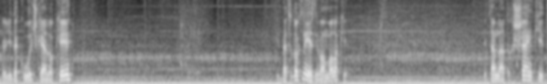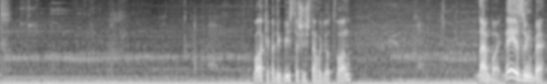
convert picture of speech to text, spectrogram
Hogy ide kulcs kell, oké? Okay? Itt be tudok nézni, van valaki? Itt nem látok senkit. Valaki pedig biztos Isten, hogy ott van. Nem baj. Nézzünk be!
